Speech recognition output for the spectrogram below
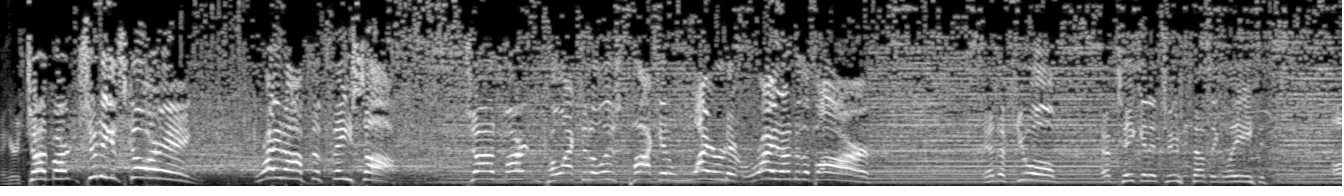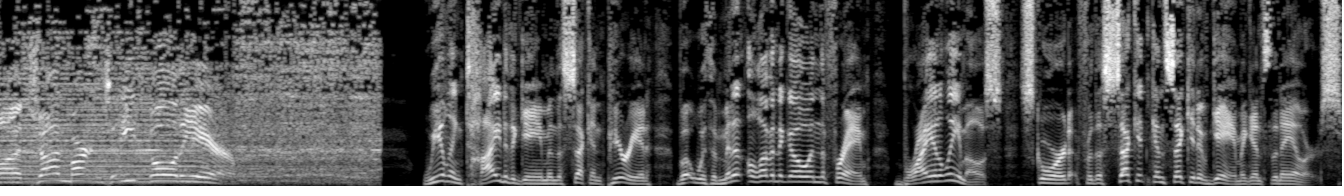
Here's John Martin shooting and scoring! Right off the face-off. John Martin collected a loose and wired it right under the bar. And the Fuel have taken a 2 0 lead on John Martin's eighth goal of the year. Wheeling tied the game in the second period, but with a minute 11 to go in the frame, Brian Lemos scored for the second consecutive game against the Nailers.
